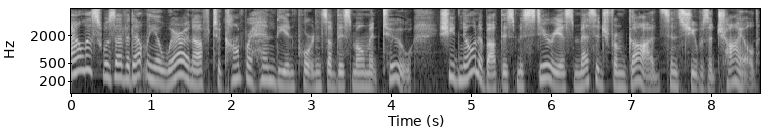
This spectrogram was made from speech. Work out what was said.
Alice was evidently aware enough to comprehend the importance of this moment, too. She'd known about this mysterious message from God since she was a child.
